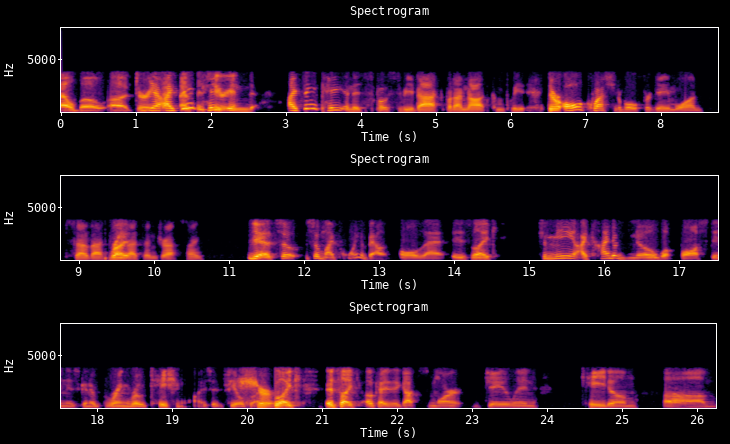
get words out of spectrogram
elbow uh, during yeah, I think Memphis series. I think Payton is supposed to be back, but I'm not complete. They're all questionable for game one, so that's Right. that's interesting. Yeah, so so my point about all that is like to me, I kind of know what Boston is going to bring rotation wise. It feels Sure. like like it's like okay, they got Smart, Jalen, Tatum, um,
